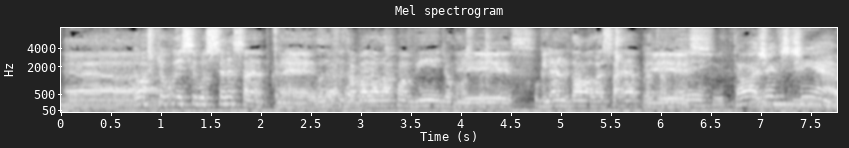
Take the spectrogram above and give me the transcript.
É, Eu acho que eu conheci você nessa época, né? É, Quando eu fui trabalhar lá com a Vind, algumas coisas. Isso. O Guilherme tava lá nessa época Isso. também. Então a gente tinha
